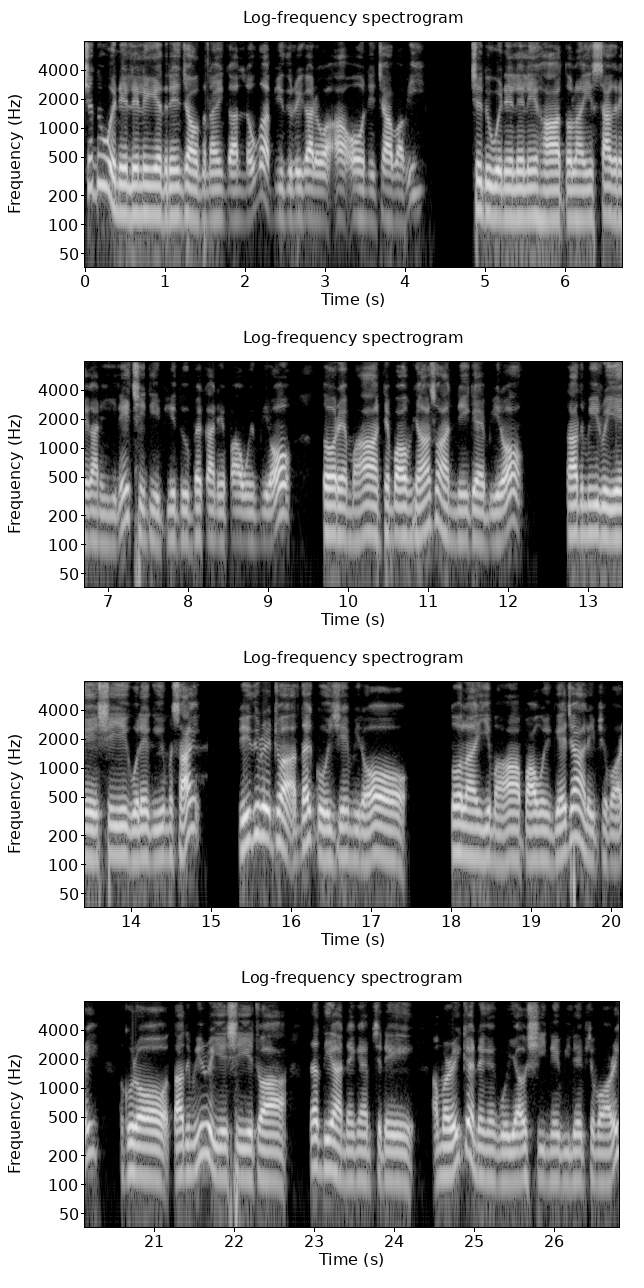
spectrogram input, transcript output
ချစ်သူဝင်နေလင်းလင်းရဲ့သတင်းကြောင့်တနိုင်ကလုံးဝပြည်သူတွေကတော့အာအော်နေကြပါပြီချစ်သူဝင်နေလင်းလင်းဟာတော်လိုင်းစားကလေးကနေလေချီတီပြည်သူဘက်ကနေပါဝင်ပြီးတော့တော်ထဲမှာတင်ပေါများစွာနေခဲ့ပြီးတော့သားသမီးတွေရဲ့ရှေးရေးကိုလည်းကြည့်မဆိုင်ပြည်သူတွေအတွက်အသက်ကိုရင်းပြီးတော့တော်လိုင်းရေးမှာပါဝင်ခဲ့ကြရလိမ့်ဖြစ်ပါရီအခုတော့သားသမီးတွေရဲ့ရှေးရေးအတွက်တတိယနိုင်ငံဖြစ်တဲ့အမေရိကန်နိုင်ငံကိုရောက်ရှိနေပြီလေဖြစ်ပါရီ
